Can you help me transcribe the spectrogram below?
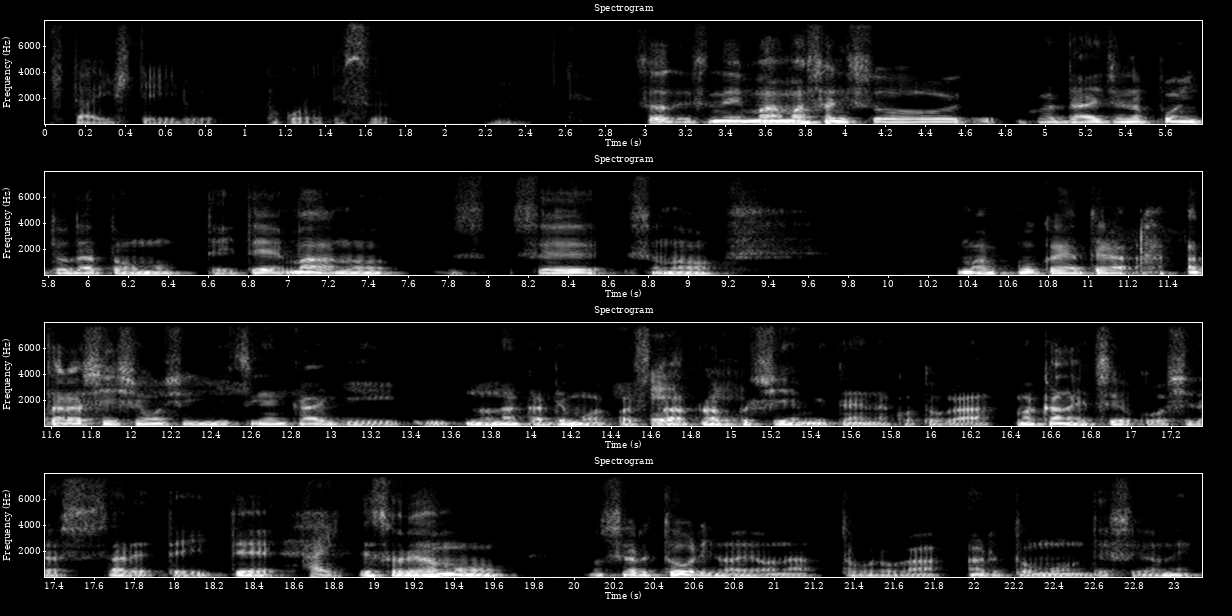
期待しているところです。うん、そうですね。まあ、まさにそうが大事なポイントだと思っていて、まあ、あの、せその、まあ、僕がやってる新しい資本主義実現会議の中でも、やっぱスタートアップ支援みたいなことが、まあ、かなり強く押し出されていて、はい、で、それはもう、おっしゃる通りのようなところがあると思うんですよね。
